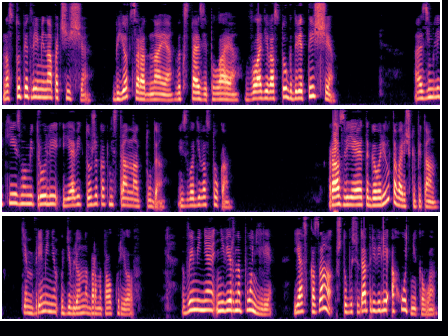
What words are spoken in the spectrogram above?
Наступят времена почище!» Бьется родная, в экстазе пылая. «Владивосток две тысячи!» А земляки из Мумитроли я ведь тоже, как ни странно, оттуда, из Владивостока. «Разве я это говорил, товарищ капитан?» Тем временем удивленно бормотал Курилов. «Вы меня неверно поняли. Я сказал, чтобы сюда привели Охотникову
